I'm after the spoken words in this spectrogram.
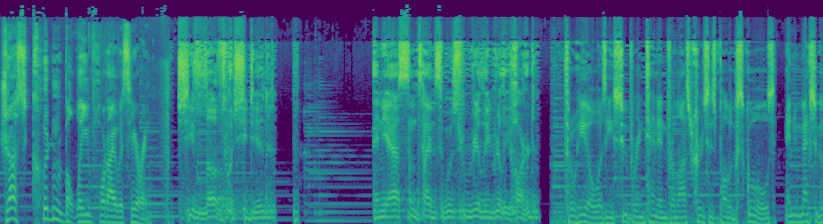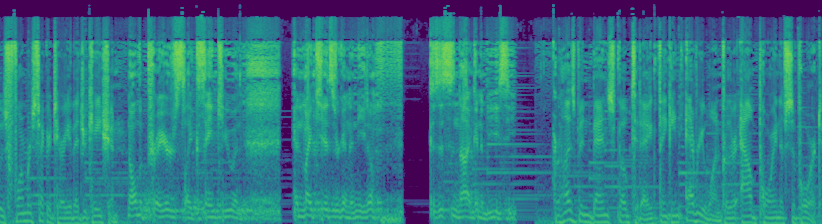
just couldn't believe what I was hearing. She loved what she did. And yeah, sometimes it was really, really hard. Trujillo was the superintendent for Las Cruces Public Schools and New Mexico's former Secretary of Education. All the prayers, like thank you, and and my kids are going to need them because this is not going to be easy. Her husband Ben spoke today, thanking everyone for their outpouring of support.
